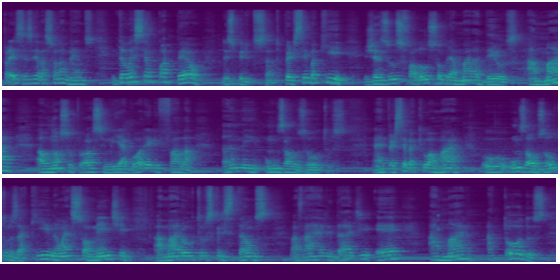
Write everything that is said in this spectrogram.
para esses relacionamentos. Então, esse é o papel do Espírito Santo. Perceba que Jesus falou sobre amar a Deus, amar ao nosso próximo, e agora ele fala: amem uns aos outros. É, perceba que o amar uns aos outros aqui não é somente amar outros cristãos, mas na realidade é amar a todos.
